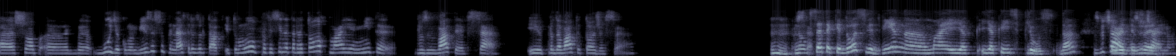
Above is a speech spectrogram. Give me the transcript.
е, щоб е, якби будь-якому бізнесу принести результат. І тому професійний таргетолог має вміти розвивати все і продавати теж все. Ну, Все. все-таки досвід він е, має як, якийсь плюс, да? Звичайно, вже- звичайно.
